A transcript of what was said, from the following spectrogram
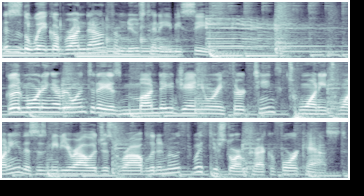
This is the Wake Up Rundown from News 10 ABC. Good morning, everyone. Today is Monday, January 13th, 2020. This is meteorologist Rob Lindenmuth with your Storm Tracker forecast.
